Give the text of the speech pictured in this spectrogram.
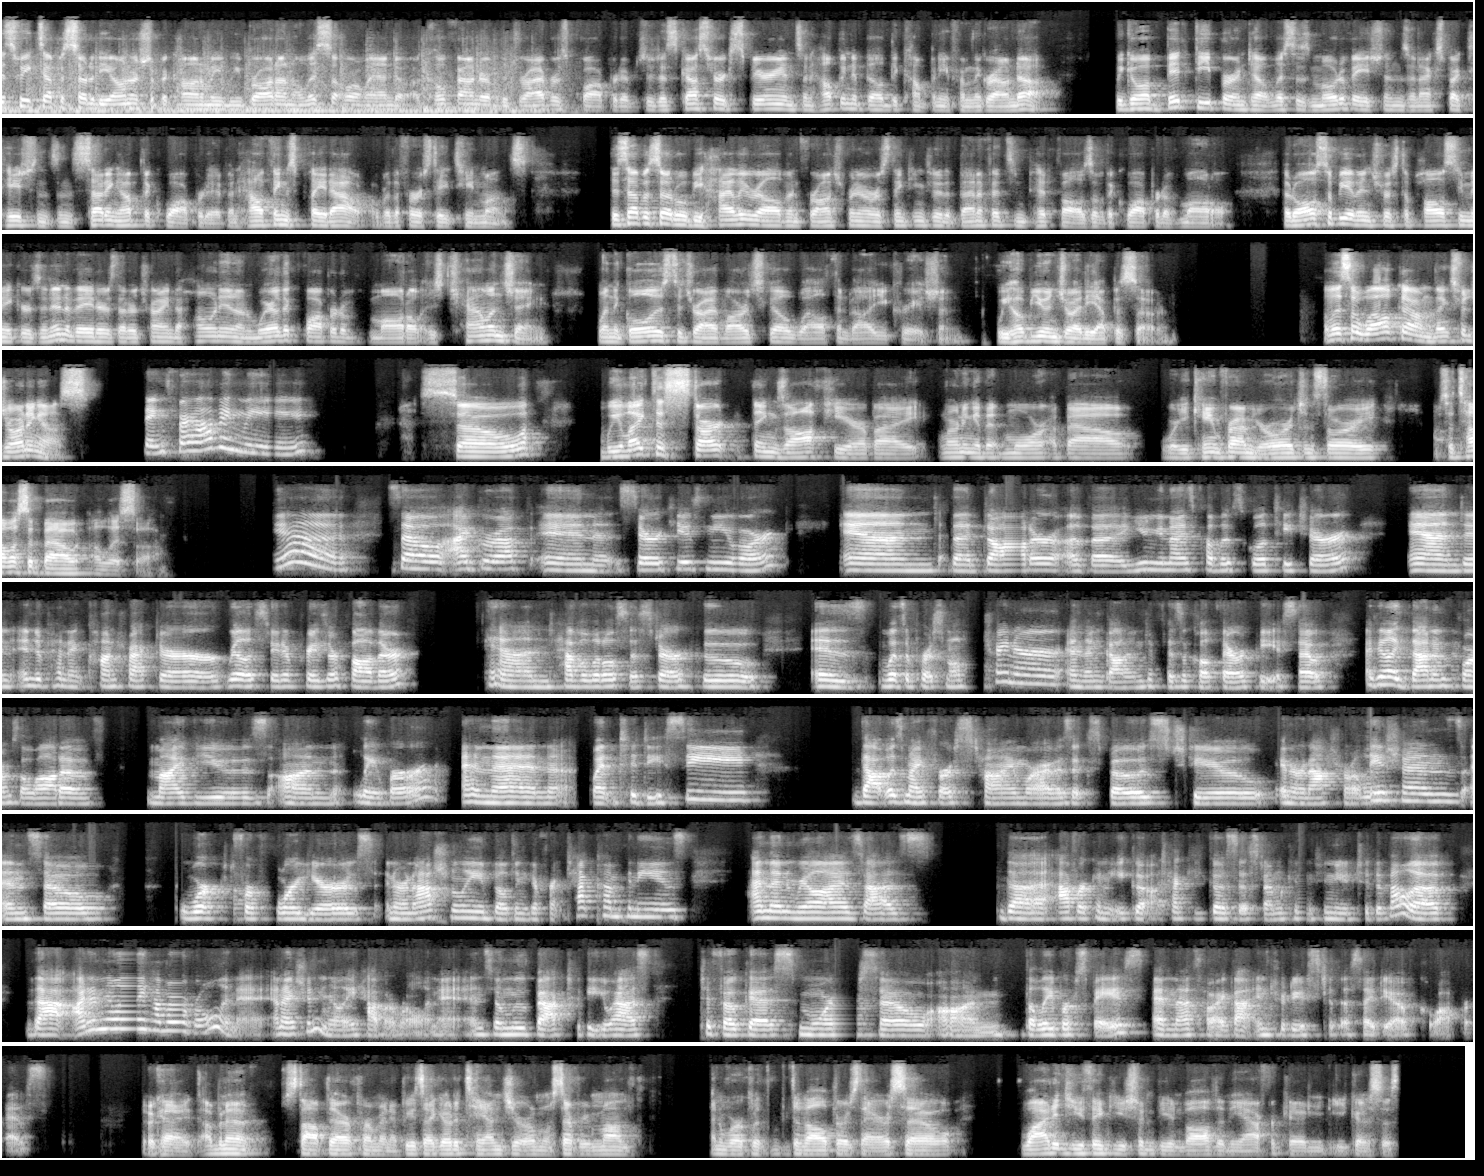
this week's episode of The Ownership Economy, we brought on Alissa Orlando, a co founder of the Drivers Cooperative, to discuss her experience in helping to build the company from the ground up. We go a bit deeper into Alissa's motivations and expectations in setting up the cooperative and how things played out over the first 18 months. This episode will be highly relevant for entrepreneurs thinking through the benefits and pitfalls of the cooperative model. It will also be of interest to policymakers and innovators that are trying to hone in on where the cooperative model is challenging when the goal is to drive large scale wealth and value creation. We hope you enjoy the episode. Alissa, welcome. Thanks for joining us. Thanks for having me. So, we like to start things off here by learning a bit more about where you came from, your origin story. So, tell us about Alissa. Yeah. So, I grew up in Syracuse, New York, and the daughter of a unionized public school teacher and an independent contractor real estate appraiser father and have a little sister who is was a personal trainer and then got into physical therapy. So i feel like that informs a lot of my views on labor. And then went to dc that was my first time where i was exposed to international relations. And so worked for four years internationally building different tech companies and then realized as the African eco tech ecosystem continued to develop, that I didn't really have a role in it and I shouldn't really have a role in it. And so moved back to the US to focus more so on the labor space. And that's how I got introduced to this idea of cooperatives. Okay, I'm going to stop there for a minute because I go to Tangier almost every month and work with developers there. So, why did you think you shouldn't be involved in the African ecosystem?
